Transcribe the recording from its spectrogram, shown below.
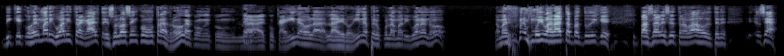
De que coger marihuana y tragarte, eso lo hacen con otra droga, con, con la cocaína o la, la heroína, pero con la marihuana no. La marihuana es muy barata para tú de que pasar ese trabajo de tener, o sea,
